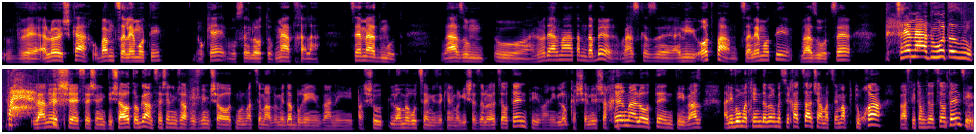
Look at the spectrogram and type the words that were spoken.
ואני לא אשכח, הוא בא מצלם אותי, אוקיי? הוא עושה לא טוב, מההתחלה, צא מהדמות. ואז הוא, הוא, אני לא יודע על מה אתה מדבר, ואז כזה, אני עוד פעם, צלם אותי, ואז הוא עוצר, צא מהדמות הזו, פאח! לנו יש אה, סשנים, תשאל אותו גם, סשנים שאנחנו יושבים שעות מול מצלמה ומדברים, ואני פשוט לא מרוצה מזה, כי אני מרגיש שזה לא יוצא אותנטי, ואני לא, קשה לי לשחרר מהלא אותנטי, ואז אני והוא מתחילים לדבר בשיחת צד שהמצלמה פתוחה, ואז פתאום זה יוצא אותנטי.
